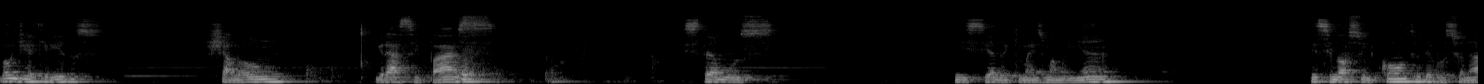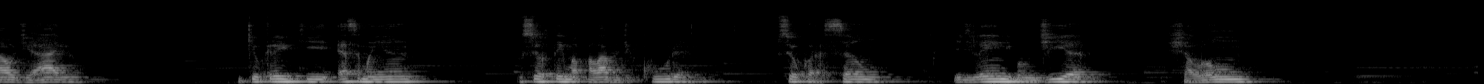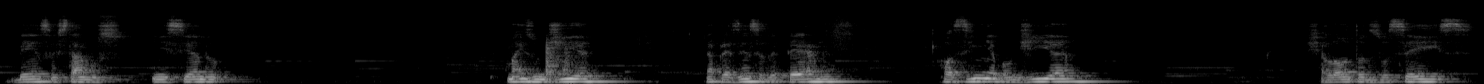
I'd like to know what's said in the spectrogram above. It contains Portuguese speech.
Bom dia, queridos. Shalom, graça e paz. Estamos iniciando aqui mais uma manhã, esse nosso encontro devocional diário, e que eu creio que essa manhã o Senhor tem uma palavra de cura no seu coração. Edilene, bom dia. Shalom. Benção, estamos iniciando mais um dia na presença do Eterno. Rosinha, bom dia. Shalom a todos vocês.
